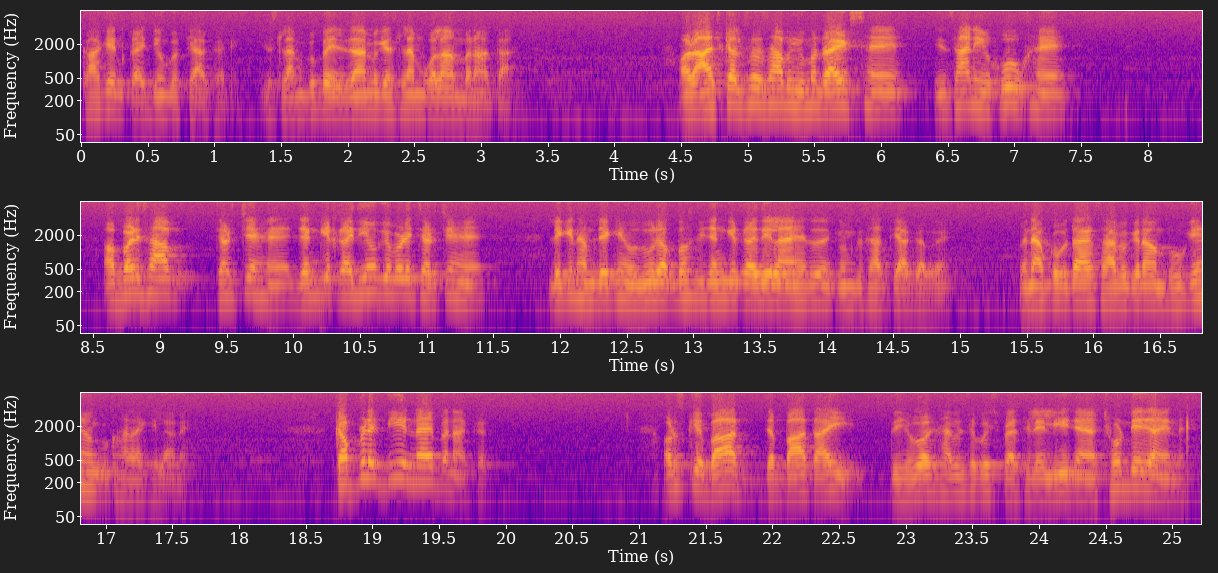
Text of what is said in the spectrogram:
کہا کہ ان قیدیوں کو کیا کریں؟ اسلام کے اوپر الزام ہے کہ اسلام غلام بناتا۔ ہے اور آج کل سے صاحب ہیومن رائٹس ہیں، انسانی حقوق ہیں۔ اور بڑے صاحب چرچے ہیں، جنگی قیدیوں کے بڑے چرچے ہیں۔ لیکن ہم دیکھیں حضور اقدس بھی جنگی قیدی لائے ہیں تو ان کے ساتھ کیا کر رہے ہیں؟ میں نے آپ کو بتایا صاحب کرام بھوکے ہیں، ان کو کھانا کھلا رہے ہیں۔ کپڑے دیے نئے بنا کر۔ اور اس کے بعد جب بات آئی تو یہ ہوا کہ صاحب سے کچھ پیسے لے لیے جائیں چھوڑ دیے جائیں انہیں۔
